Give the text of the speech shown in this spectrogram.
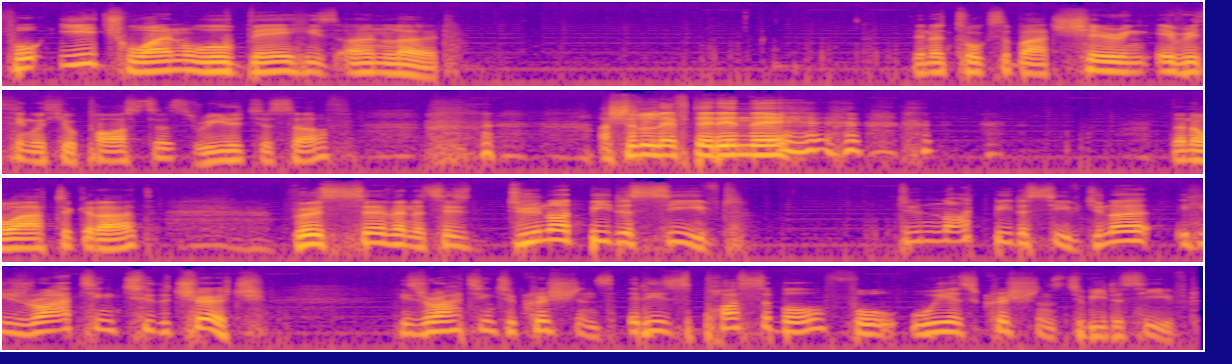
For each one will bear his own load. Then it talks about sharing everything with your pastors. Read it yourself. I should have left that in there. Don't know why I took it out. Verse 7, it says, Do not be deceived. Do not be deceived. You know, he's writing to the church, he's writing to Christians. It is possible for we as Christians to be deceived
